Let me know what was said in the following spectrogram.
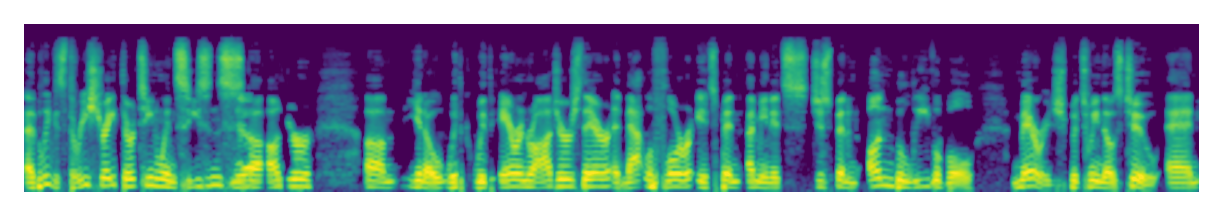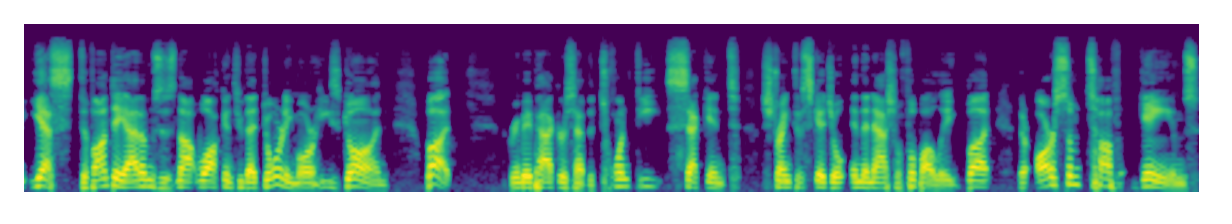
I believe it's three straight 13 win seasons uh, under, um, you know, with, with Aaron Rodgers there and Matt LaFleur. It's been, I mean, it's just been an unbelievable marriage between those two. And yes, Davante Adams is not walking through that door anymore. He's gone. But Green Bay Packers have the 22nd strength of schedule in the National Football League, but there are some tough games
